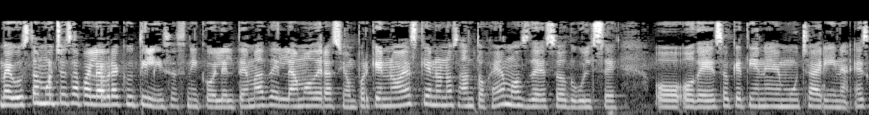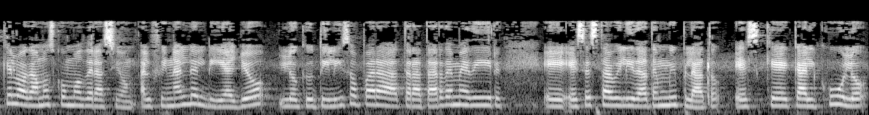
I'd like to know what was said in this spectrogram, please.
Me gusta mucho esa palabra que utilizas, Nicole, el tema de la moderación, porque no es que no nos antojemos de eso dulce o, de eso que tiene mucha harina, es que lo hagamos con moderación. Al final del día, yo lo que utilizo para tratar de medir eh, esa estabilidad en mi plato es que calculo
